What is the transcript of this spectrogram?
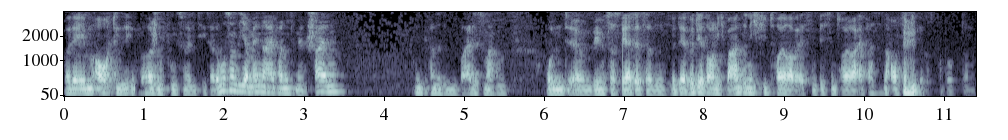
weil der eben auch diese Immersion-Funktionalität hat. Da muss man sich am Ende einfach nicht mehr entscheiden und kann irgendwie beides machen. Und ähm, wem es das wert ist, also es wird, der wird jetzt auch nicht wahnsinnig viel teurer, aber er ist ein bisschen teurer. Einfach, es ist ein aufwendigeres mhm. Produkt. Und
